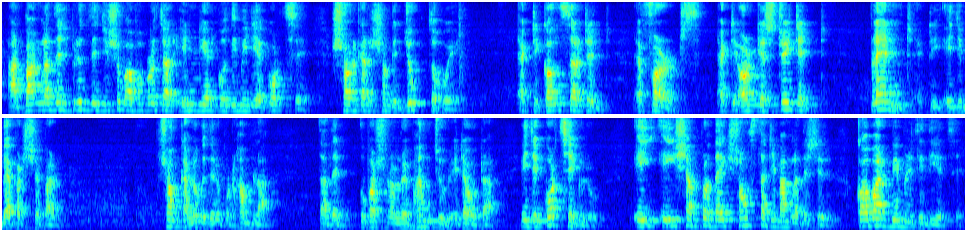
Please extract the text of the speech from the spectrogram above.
আর বাংলাদেশ বিরুদ্ধে যেসব অপপ্রচার ইন্ডিয়ার গদি মিডিয়া করছে সরকারের সঙ্গে যুক্ত হয়ে একটি কনসার্টেড এফার্টস একটি অর্কেস্ট্রেটেড প্ল্যান্ড একটি এই যে ব্যাপার স্যাপার সংখ্যালঘুদের উপর হামলা, তাদের উপাসনালয় ভাঙচুর, এটা ওটা। এই যে করছে এগুলো, এই এই সাম্প্রদায়িক সংস্থাটি বাংলাদেশের কবার বিবৃতি দিয়েছে।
